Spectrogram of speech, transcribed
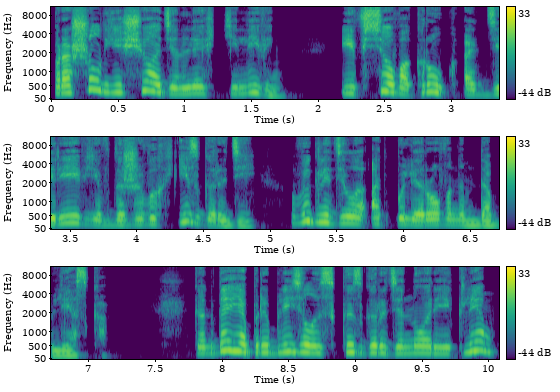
Прошел еще один легкий ливень, и все вокруг, от деревьев до живых изгородей, выглядело отполированным до блеска. Когда я приблизилась к изгороди Нори и Клем,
